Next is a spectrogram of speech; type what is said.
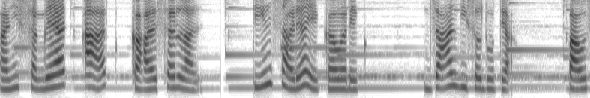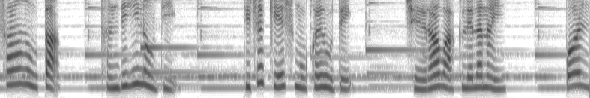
आणि सगळ्यात आत काळसर लाल. तीन साड्या एकावर एक. जाड दिसत होत्या. पावसाळा नव्हता थंडीही नव्हती. तिचे केस मोकळे होते. चेहरा वाकलेला नाही. पण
